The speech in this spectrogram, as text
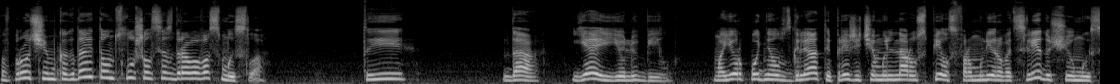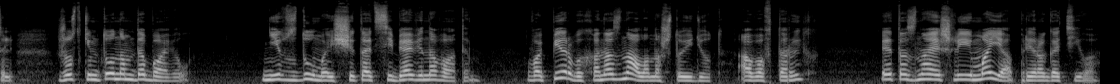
Впрочем, когда это он слушался здравого смысла? «Ты...» «Да, я ее любил». Майор поднял взгляд, и прежде чем Ильнар успел сформулировать следующую мысль, жестким тоном добавил. Не вздумай считать себя виноватым. Во-первых, она знала, на что идет, а во-вторых, это, знаешь ли, моя прерогатива.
